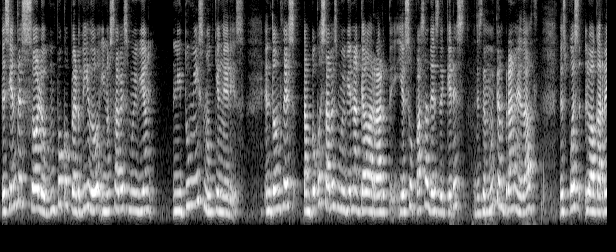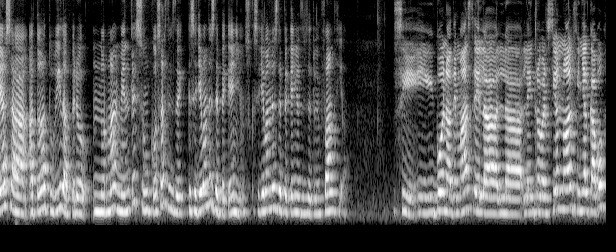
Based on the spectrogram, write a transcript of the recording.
Te sientes solo, un poco perdido y no sabes muy bien ni tú mismo quién eres. Entonces tampoco sabes muy bien a qué agarrarte y eso pasa desde que eres, desde muy temprana edad. Después lo acarreas a, a, toda tu vida, pero normalmente son cosas desde, que se llevan desde pequeños, que se llevan desde pequeños, desde tu infancia. Sí, y bueno, además de la, la, la introversión, ¿no? Al fin y al cabo,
